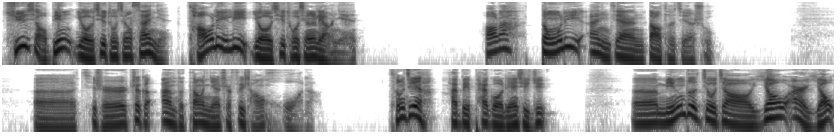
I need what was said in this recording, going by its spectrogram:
徐小兵有期徒刑三年，曹丽丽有期徒刑两年。好了，董丽案件到此结束。呃，其实这个案子当年是非常火的，曾经啊还被拍过连续剧，呃，名字就叫《幺二幺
